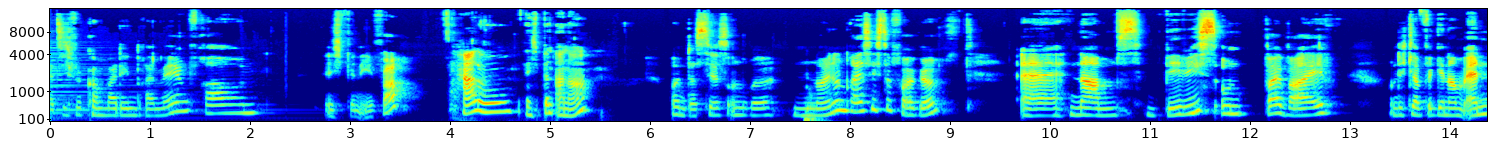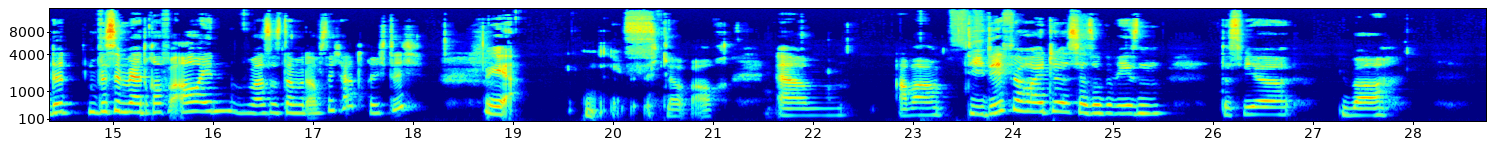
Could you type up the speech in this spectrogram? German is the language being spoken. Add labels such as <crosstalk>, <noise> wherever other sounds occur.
herzlich willkommen bei den drei Meerjungfrauen. Ich bin Eva Hallo, ich bin Anna. und das hier ist unsere 39. Folge äh, namens Babys und Bye Bye. Und ich glaube, wir gehen am Ende ein bisschen mehr drauf ein, was es damit auf sich hat, richtig? Ja. Yes. Ich glaube auch. Ähm, aber die Idee für heute ist ja so gewesen, dass wir über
